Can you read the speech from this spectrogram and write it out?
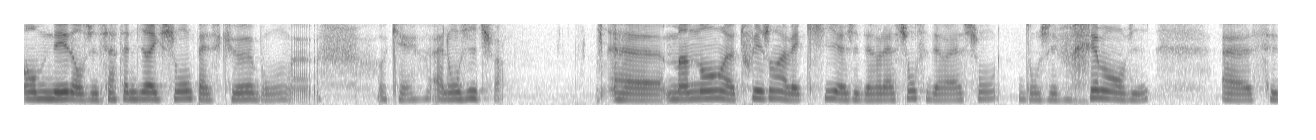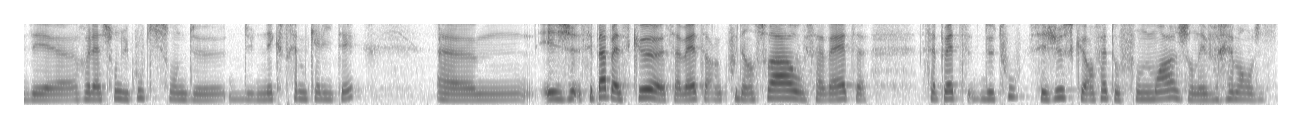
emmener dans une certaine direction parce que, bon, euh, ok, allons-y, tu vois. Euh, maintenant, euh, tous les gens avec qui j'ai des relations, c'est des relations dont j'ai vraiment envie. c'est des relations du coup qui sont d'une extrême qualité. Et je c'est pas parce que ça va être un coup d'un soir ou ça va être ça peut être de tout. C'est juste qu'en fait, au fond de moi, j'en ai vraiment envie.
